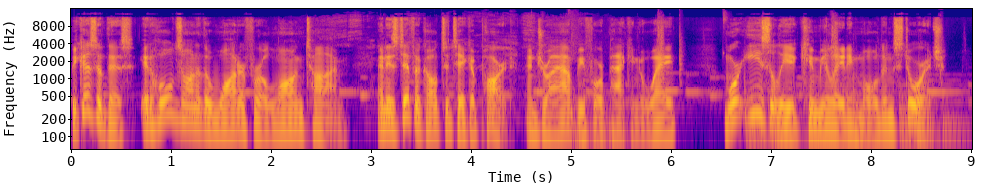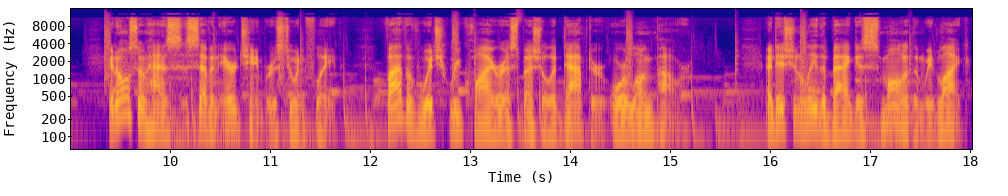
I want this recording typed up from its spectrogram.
Because of this, it holds onto the water for a long time and is difficult to take apart and dry out before packing away, more easily accumulating mold in storage. It also has seven air chambers to inflate, five of which require a special adapter or lung power. Additionally, the bag is smaller than we'd like,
